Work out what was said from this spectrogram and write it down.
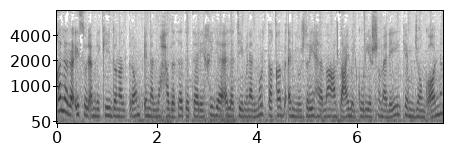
قال الرئيس الأمريكي دونالد ترامب إن المحادثات التاريخية التي من المرتقب أن يجريها مع الزعيم الكوري الشمالي كيم جونغ أون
